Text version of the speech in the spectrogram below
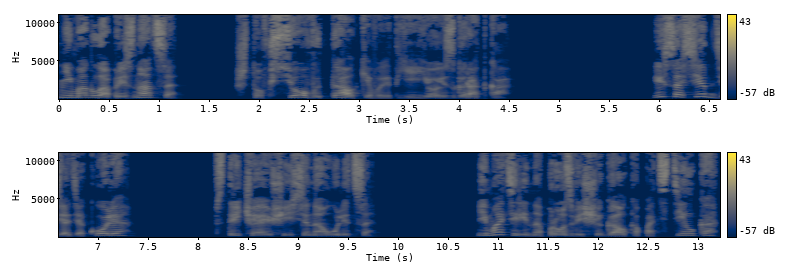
Не могла признаться, что все выталкивает ее из городка. И сосед дядя Коля, встречающийся на улице, и матери на прозвище Галка-подстилка,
